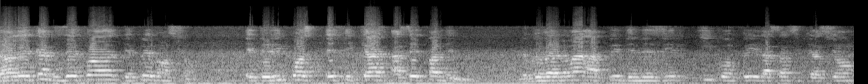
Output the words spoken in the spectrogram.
Dans le cadre des efforts de prévention et de riposte efficace à cette pandémie, le gouvernement a pris des mesures, y compris la sensibilisation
